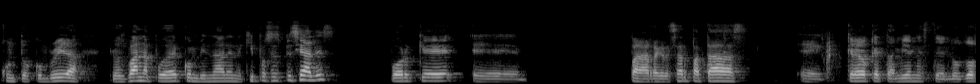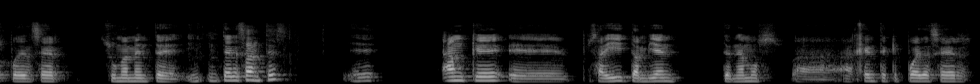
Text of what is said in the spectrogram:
junto con Brida los van a poder combinar en equipos especiales porque para regresar patadas creo que también este, los dos pueden ser sumamente interesantes. aunque pues ahí también tenemos a, gente que puede ser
